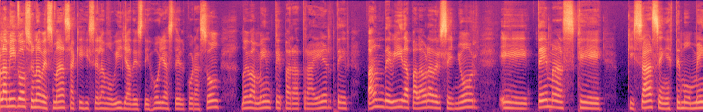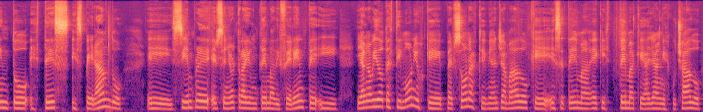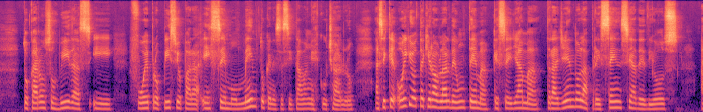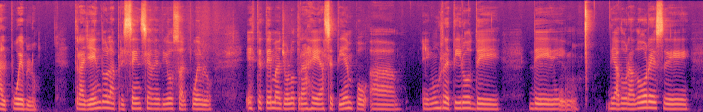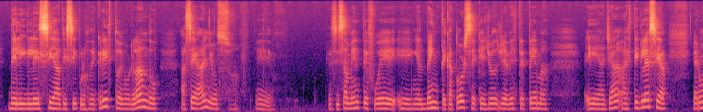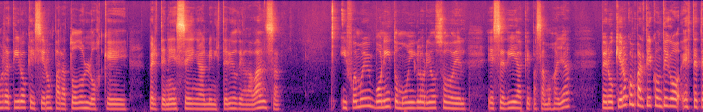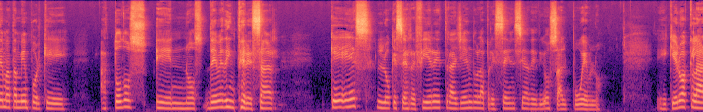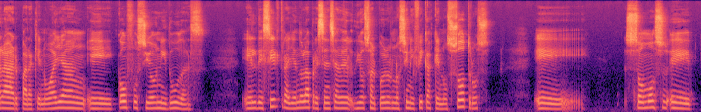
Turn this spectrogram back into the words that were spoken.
Hola amigos, una vez más aquí Gisela Movilla desde Joyas del Corazón, nuevamente para traerte pan de vida, palabra del Señor, eh, temas que quizás en este momento estés esperando. Eh, siempre el Señor trae un tema diferente y, y han habido testimonios que personas que me han llamado que ese tema, X tema que hayan escuchado, tocaron sus vidas y fue propicio para ese momento que necesitaban escucharlo. Así que hoy yo te quiero hablar de un tema que se llama trayendo la presencia de Dios al pueblo. Trayendo la presencia de Dios al pueblo. Este tema yo lo traje hace tiempo ah, en un retiro de, de, de adoradores, de de la iglesia Discípulos de Cristo en Orlando hace años. Eh, precisamente fue en el 2014 que yo llevé este tema eh, allá a esta iglesia. Era un retiro que hicieron para todos los que pertenecen al Ministerio de Alabanza. Y fue muy bonito, muy glorioso el, ese día que pasamos allá. Pero quiero compartir contigo este tema también porque a todos eh, nos debe de interesar qué es lo que se refiere trayendo la presencia de Dios al pueblo. Y quiero aclarar para que no hayan eh, confusión ni dudas. El decir trayendo la presencia de Dios al pueblo no significa que nosotros eh, somos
